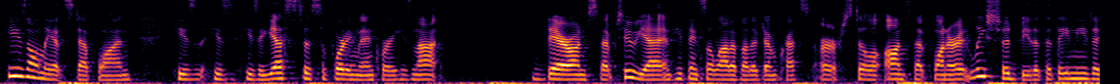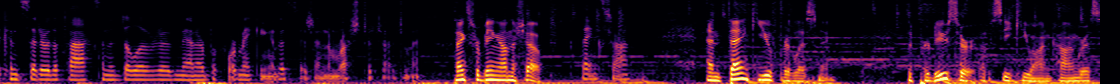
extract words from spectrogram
He's only at step one. He's he's he's a yes to supporting the inquiry. He's not there on step two yet, and he thinks a lot of other Democrats are still on step one, or at least should be, that, that they need to consider the facts in a deliberative manner before making a decision and rush to judgment. Thanks for being on the show. Thanks, John. And thank you for listening. The producer of CQ on Congress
